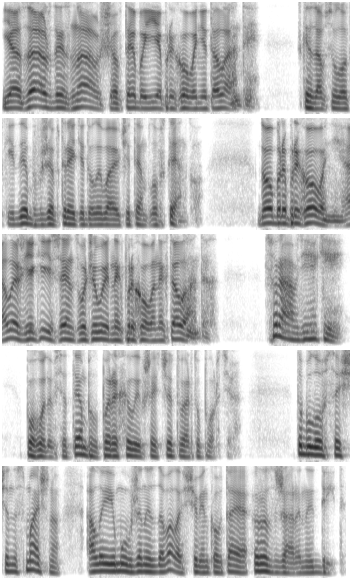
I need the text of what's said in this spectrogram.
Я завжди знав, що в тебе є приховані таланти, сказав солодкий деб, вже втретє доливаючи темплу в склянку. Добре приховані, але ж який сенс в очевидних прихованих талантах? Справді, який? погодився Темпл, перехиливши четверту порцію. То було все ще несмачно, але йому вже не здавалось, що він ковтає розжарений дріт.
